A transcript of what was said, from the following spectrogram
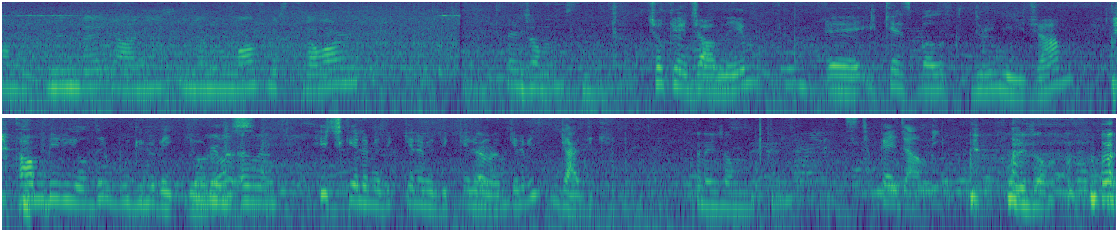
Abi önünde yani inanılmaz bir sıra var. Heyecanlı mısın? çok heyecanlıyım. Ee, ilk kez balık dürüm yiyeceğim. Tam bir yıldır bugünü bekliyoruz. Bugünü, evet. Hiç gelemedik, gelemedik, gelemedik, Evet. gelemedik. Geldik. Sen heyecanlı mısın? Çok heyecanlıyım. Heyecanlı.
